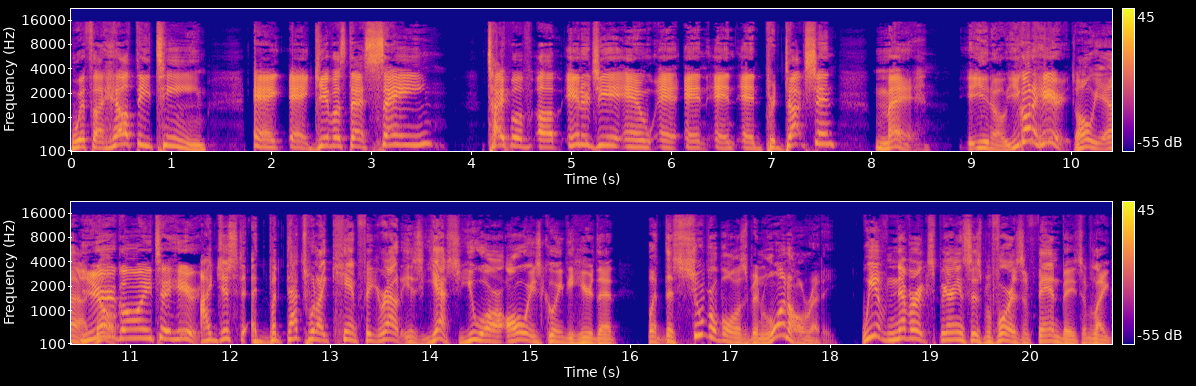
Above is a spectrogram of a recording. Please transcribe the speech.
with a healthy team and and give us that same type of, of energy and and, and and production, man, you know you're gonna hear it. Oh yeah, You're no. going to hear it. I just, uh, but that's what I can't figure out is yes, you are always going to hear that, but the Super Bowl has been won already. We have never experienced this before as a fan base of like,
